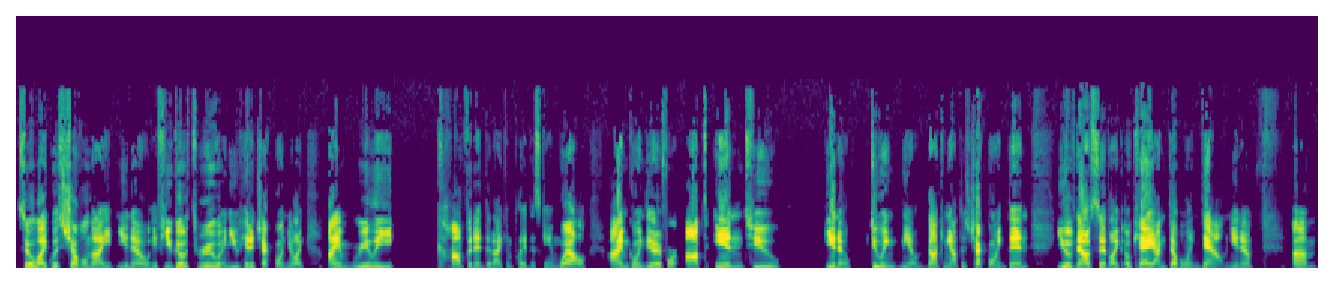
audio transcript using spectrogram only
So like with shovel knight you know if you go through and you hit a checkpoint you're like i am really confident that i can play this game well. I'm going to therefore opt into you know doing you know knocking out this checkpoint then you have now said like okay i'm doubling down you know? Um,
